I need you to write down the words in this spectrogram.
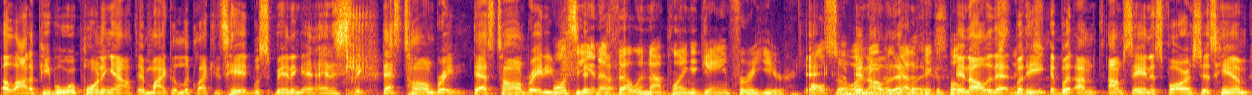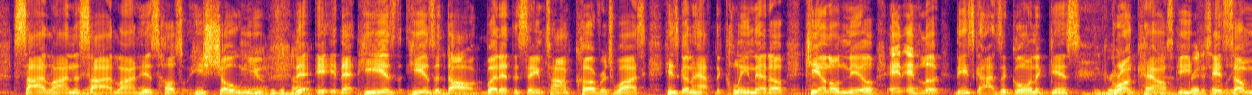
a lot of people were pointing out that Micah looked like his head was spinning. And, and it's, that's Tom Brady. That's Tom Brady. Well, it's the NFL and not playing a game for a year. Also, and I mean, all of that, of and all of those that. But he, but I'm, I'm saying as far as just him sideline to sideline, his hustle, he's showing you he's that it, that he is, he is a, dog. But at the same time, coverage wise, he's going to have to clean that up. Keanu Neal, and, and look, these guys are going against Gronkowski greatest in and some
